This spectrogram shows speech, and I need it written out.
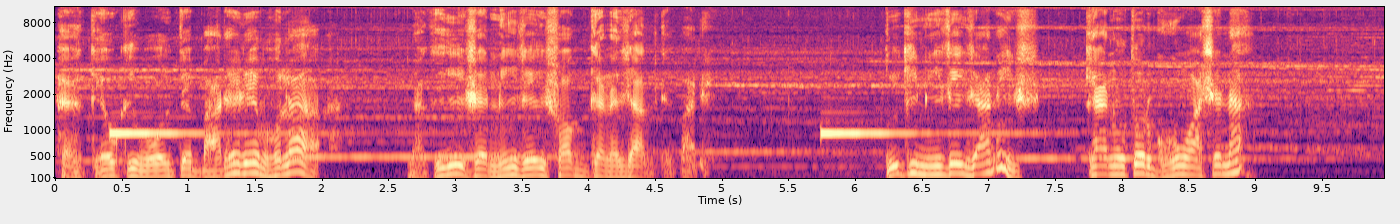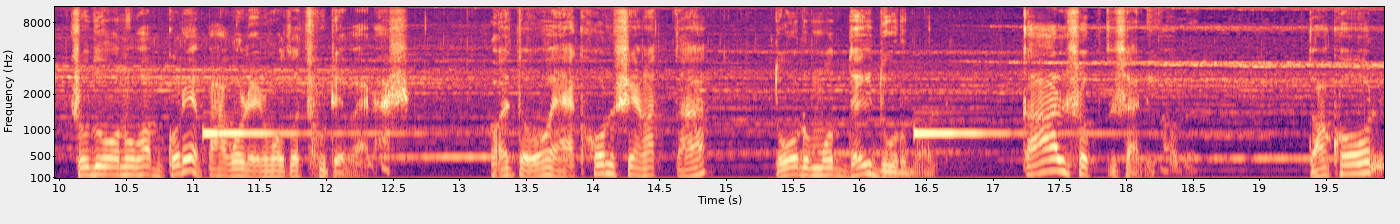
হ্যাঁ কেউ কি বলতে পারে রে ভোলা? নাকি সে নিজেই সজ্ঞানে জানতে পারে? তুই কি নিজেই জানিস কেন তোর ঘুম আসে না? শুধু অনুভব করে পাগলের মতো ছুটে বেড়াস। হয়তো এখন সে আত্মা তোর মধ্যেই দুর্বল। কাল শক্তিশালী হবে। তখন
